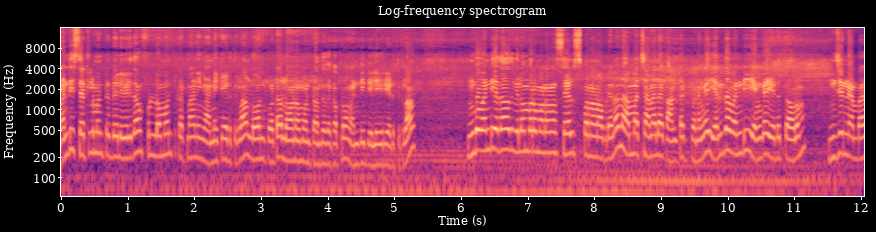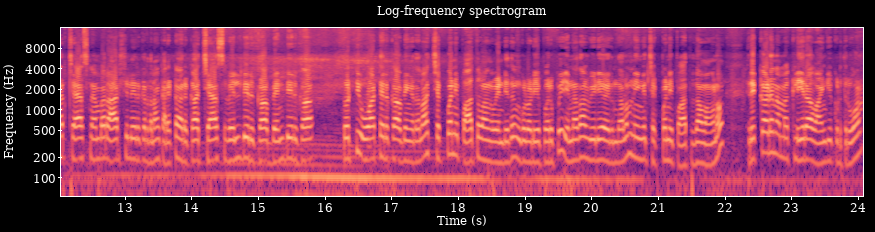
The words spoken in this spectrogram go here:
வண்டி செட்டில்மெண்ட் டெலிவரி தான் ஃபுல் அமௌண்ட் கட்டினா நீங்கள் அன்றைக்கே எடுத்துக்கலாம். லோன் போட்டால் லோன் அமௌண்ட் வந்ததுக்கப்புறம் வண்டி டெலிவரி எடுத்துக்கலாம். உங்கள் வண்டி ஏதாவது விளம்பரம் பண்ணணும் சேல்ஸ் பண்ணணும் அப்படின்னா நம்ம சேனலை கான்டாக்ட் பண்ணுங்கள் எந்த வண்டி எங்கே எடுத்தாலும் இன்ஜின் நம்பர் சேஸ் நம்பர் ஆர்சியில் இருக்கிறதெல்லாம் கரெக்டாக இருக்கா? சேஸ் வெல்டு இருக்கா? பெண்ட் இருக்கா? தொட்டி ஓட்டை இருக்கா? அப்படிங்கிறதெல்லாம் செக் பண்ணி பார்த்து வாங்க வேண்டியது உங்களுடைய பொறுப்பு. என்னதான் வீடியோ இருந்தாலும் நீங்கள் செக் பண்ணி பார்த்து தான் வாங்கணும். ரெக்கார்டு நம்ம கிளியராக வாங்கி கொடுத்துருவோம்.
